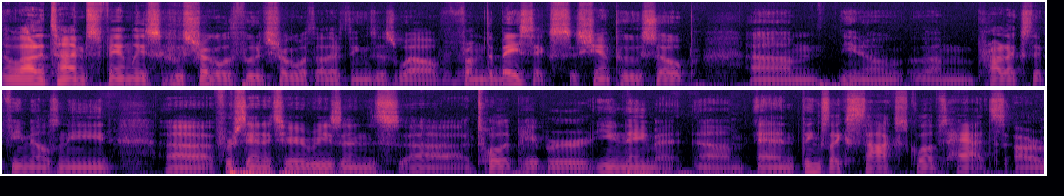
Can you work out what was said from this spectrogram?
a lot of times families who struggle with food struggle with other things as well from the basics shampoo soap um, you know um, products that females need uh, for sanitary reasons uh, toilet paper you name it. Um, and things like socks gloves hats are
